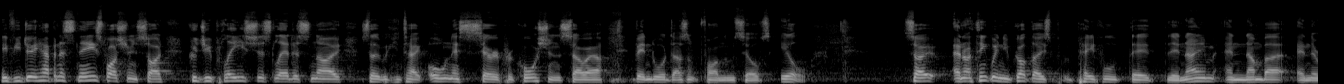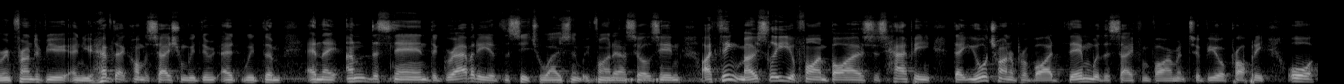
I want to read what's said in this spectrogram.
if you do happen to sneeze whilst you're inside, could you please just let us know so that we can take all necessary precautions so our vendor doesn't find themselves ill? So, and I think when you've got those people, their, their name and number, and they're in front of you, and you have that conversation with, with them, and they understand the gravity of the situation that we find ourselves in, I think mostly you'll find buyers just happy that you're trying to provide them with a safe environment to view a property, or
